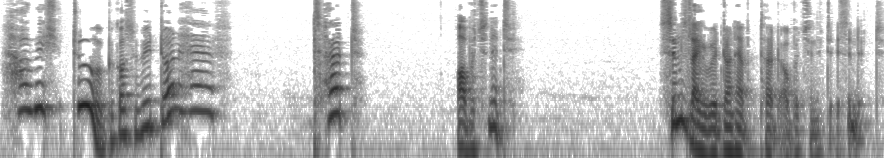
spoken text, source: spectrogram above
how we should do because we don't have third opportunity. Seems like we don't have third opportunity, isn't it?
